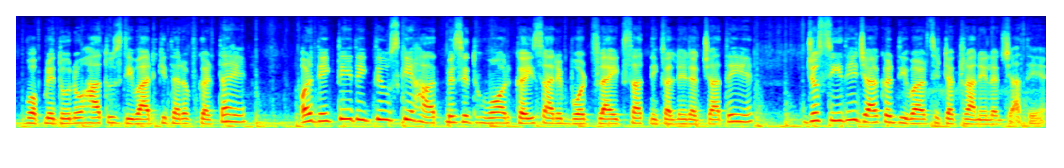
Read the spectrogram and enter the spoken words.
वो अपने दोनों हाथ उस दीवार की तरफ़ करता है और देखते ही देखते उसके हाथ में से धुआँ और कई सारे बोर्ड फ्लाई एक साथ निकलने लग जाते हैं, जो सीधे जाकर दीवार से टकराने लग जाते हैं।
